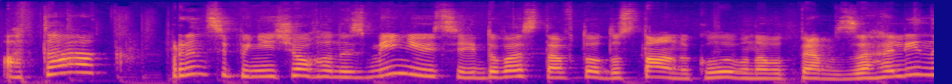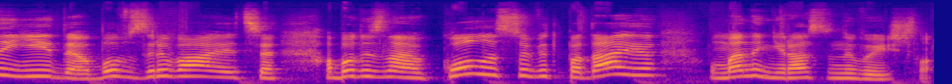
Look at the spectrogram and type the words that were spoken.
А так, в принципі, нічого не змінюється, і довести авто до стану, коли вона от прям взагалі не їде, або взривається, або не знаю, колесо відпадає, у мене ні разу не вийшло.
